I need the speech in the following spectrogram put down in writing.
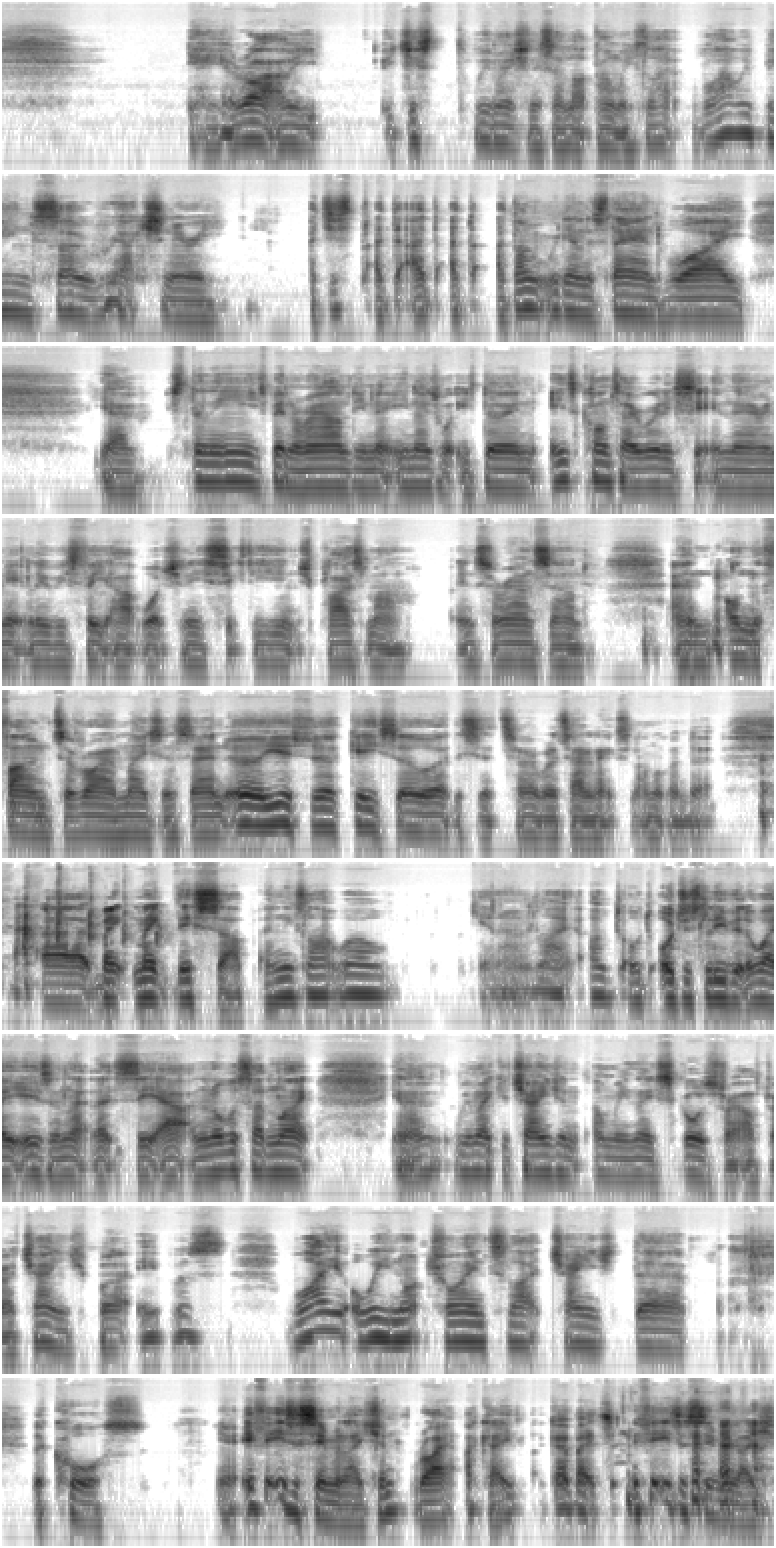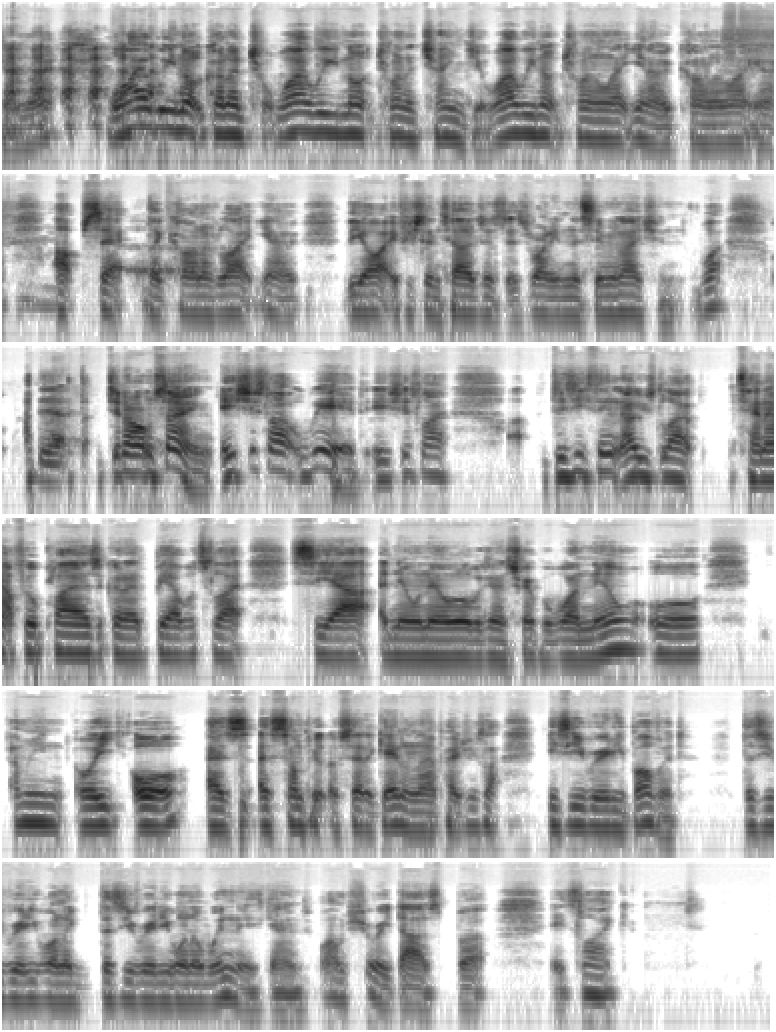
yeah, you're right. I mean, just we mention this a lot, don't we? It's like, why are we being so reactionary? I just, I, I, I, I don't really understand why. You know, Stellini's been around. He, kn- he knows what he's doing. Is Conte really sitting there in Italy with his feet up, watching his 60-inch plasma in surround sound, and on the phone to Ryan Mason saying, "Oh yes, okay, so uh, this is a terrible Italian accent. I'm not going to do it. Uh, make make this sub." And he's like, "Well, you know, like, or, or, or just leave it the way it is and let let's see it out." And then all of a sudden, like, you know, we make a change, and I mean, they scored straight after a change, but it was why are we not trying to like change the the course? You know, if it is a simulation, right? Okay, go back to if it is a simulation, right? Why are we not gonna? Tr- why are we not trying to change it? Why are we not trying to like you know, kind of like you know, upset the kind of like you know the artificial intelligence that's running the simulation? What? Yeah. Do you know what I'm saying? It's just like weird. It's just like, uh, does he think those like ten outfield players are going to be able to like see out a nil nil, or we're going to scrape a one nil, or I mean, or or as as some people have said again on our page, it's like, is he really bothered? Does he really want to? Does he really want to win these games? Well, I'm sure he does, but it's like,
